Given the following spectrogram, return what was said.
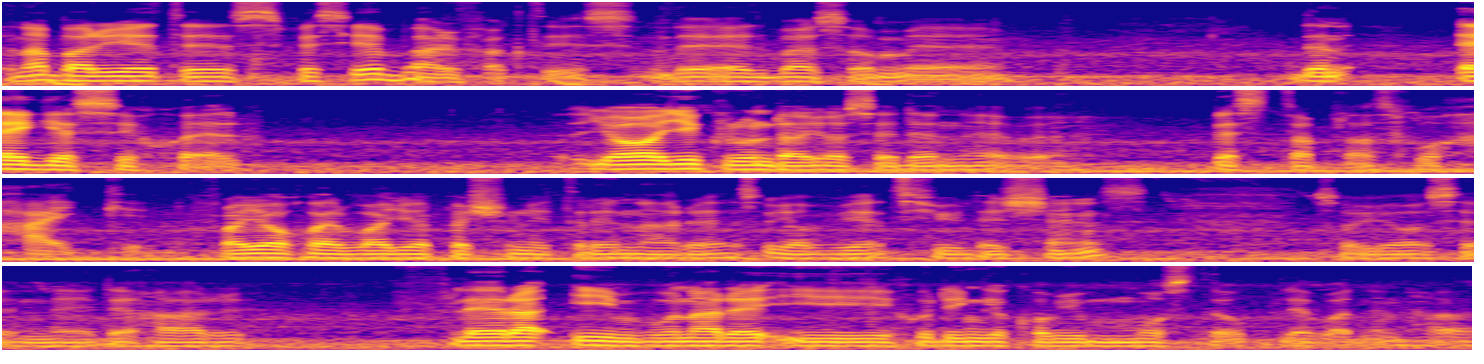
Den här berget är ett speciellt berg faktiskt. Det är ett berg som eh, den äger sig själv. Jag gick runt där och jag ser den eh, bästa plats för hiking. För jag själv jag är personlig tränare så jag vet hur det känns. Så jag säger nej, det här flera invånare i Huddinge kommun måste uppleva den här,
